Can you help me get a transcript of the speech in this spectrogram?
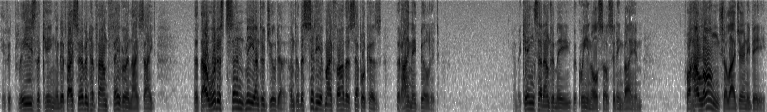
If it please the king, and if thy servant have found favor in thy sight, that thou wouldest send me unto Judah, unto the city of my father's sepulchres, that I may build it. And the king said unto me, the queen also sitting by him, For how long shall thy journey be,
